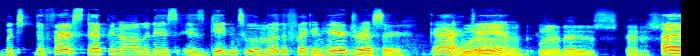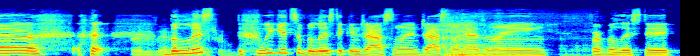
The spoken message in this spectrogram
But the first step in all of this is getting to a motherfucking hairdresser. God Well, damn. Well, that is that is Uh, that is absolutely we get to ballistic and Jocelyn. Jocelyn has a ring for ballistic.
